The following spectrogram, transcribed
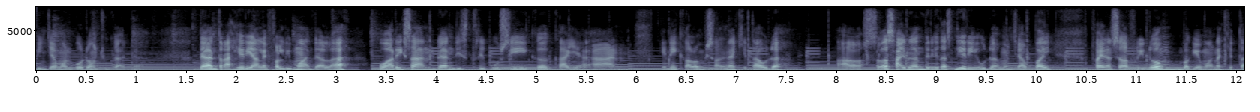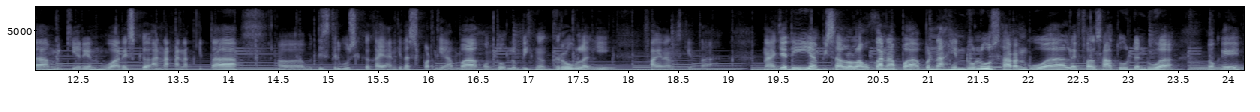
pinjaman bodong juga ada. Dan terakhir yang level 5 adalah warisan dan distribusi kekayaan. Ini kalau misalnya kita udah uh, selesai dengan diri kita sendiri udah mencapai financial freedom bagaimana kita mikirin waris ke anak-anak kita uh, distribusi kekayaan kita seperti apa untuk lebih nge-grow lagi finance kita. Nah jadi yang bisa lo lakukan apa? Benahin dulu saran gua level 1 dan 2 Oke,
